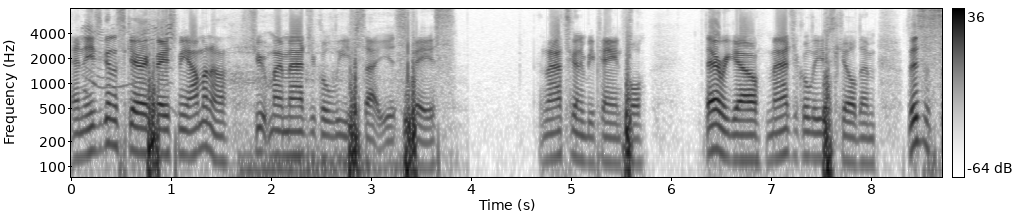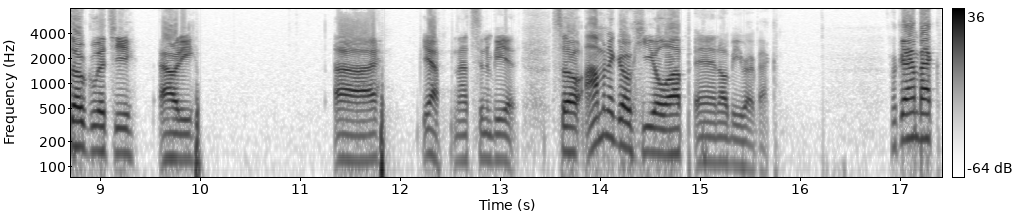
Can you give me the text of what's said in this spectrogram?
And he's gonna scary face me. I'm gonna shoot my magical leaves at his face. And that's gonna be painful. There we go. Magical leaves killed him. This is so glitchy. Outie. Uh, yeah, that's gonna be it. So I'm gonna go heal up, and I'll be right back. Okay, I'm back.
